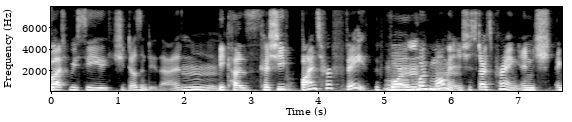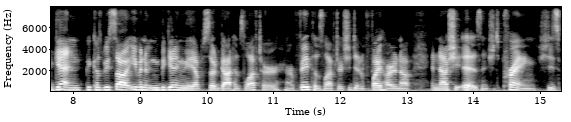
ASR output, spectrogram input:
But we see she doesn't do that mm. because because she finds her faith for a quick mm-hmm. moment and she starts praying. And sh again, because we saw even in the beginning of the episode, God has left her, and her faith has left her. She didn't fight hard enough, and now she is, and she's praying. She's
